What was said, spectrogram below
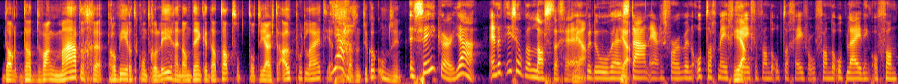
dat, dat dwangmatige proberen te controleren en dan denken dat dat tot, tot de juiste output leidt, ja, Ja. dat is natuurlijk ook onzin. Eh, Zeker, ja. En dat is ook wel lastig, hè? Ja. Ik bedoel, we staan ergens voor, we hebben een opdracht meegekregen van de opdrachtgever of van de opleiding of van,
